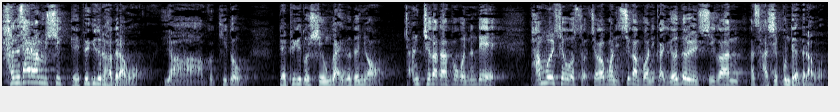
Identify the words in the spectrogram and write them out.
한 사람씩 대표 기도를 하더라고. 이야, 그 기도, 대표 기도 쉬운 거 아니거든요. 전체가 다 보고 있는데, 밤을 새워서, 제가 보니, 시간 보니까 8시간 한 40분 되더라고.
